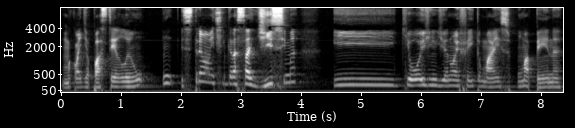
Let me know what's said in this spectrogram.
uma comédia pastelão extremamente engraçadíssima e que hoje em dia não é feito mais uma pena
